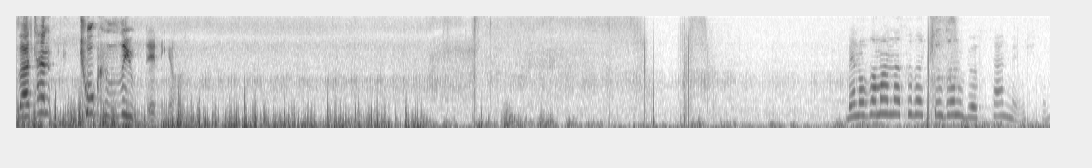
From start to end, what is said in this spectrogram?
Zaten çok hızlı yükleniyor. Ben o zaman nasıl açıldığını göstermemiştim.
